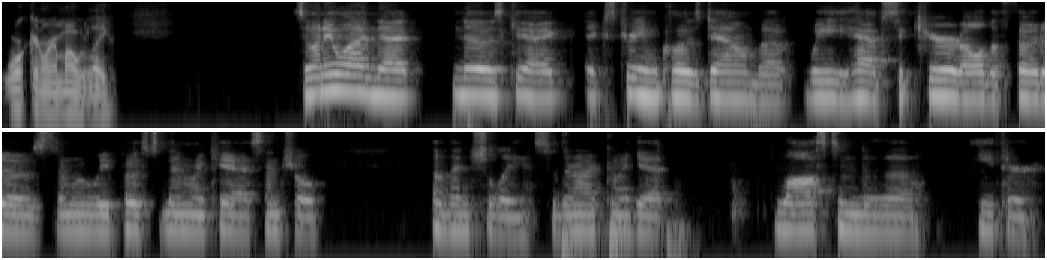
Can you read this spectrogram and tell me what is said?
working remotely. So anyone that knows KI Extreme closed down, but we have secured all the photos and when we posted them on KI Central eventually, so they're not going to get lost into the ether.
